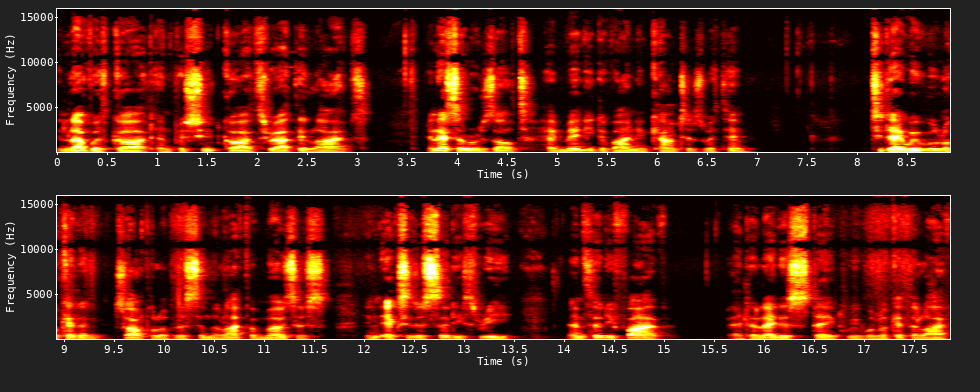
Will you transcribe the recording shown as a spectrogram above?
in love with God and pursued God throughout their lives, and as a result, had many divine encounters with Him. Today, we will look at an example of this in the life of Moses in Exodus 33 and 35. At a later state, we will look at the life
